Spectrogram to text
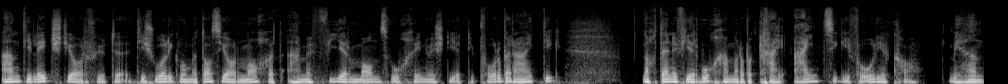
Ende letztes Jahr für die, die Schulung, die wir das Jahr machen, haben wir vier Mannswochen investiert in die Vorbereitung. Nach diesen vier Wochen haben wir aber keine einzige Folie gehabt. Wir haben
